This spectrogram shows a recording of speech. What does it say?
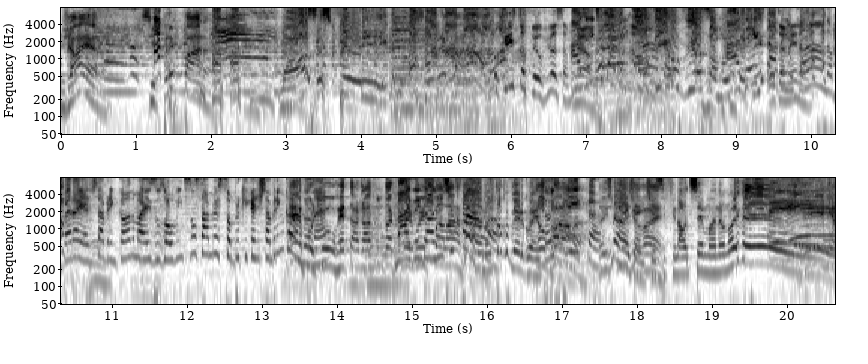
já era. Se prepara. Nossa, esse perigo. O Christopher ouviu essa A música? gente tá brincando. Alguém ouviu essa música A gente tá Eu não. brincando. Pera aí, a gente tá brincando, mas os ouvintes não sabem sobre o que, que a gente tá É, brincando, porque né? o retardado não tá com Mas vergonha então de a gente falar. fala. Eu não tô com vergonha Então de Então fala. explica. Então explica, Não, gente, vai. esse final de semana eu noivei.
